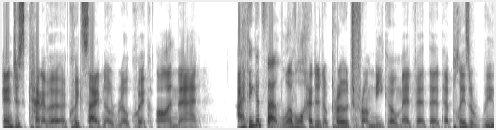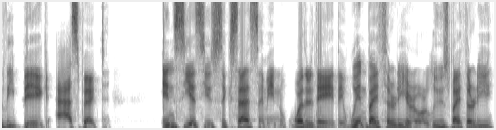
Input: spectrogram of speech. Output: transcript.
And just kind of a, a quick side note, real quick on that I think it's that level headed approach from Niko Medved that, that plays a really big aspect in CSU's success. I mean, whether they, they win by 30 or, or lose by 30,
